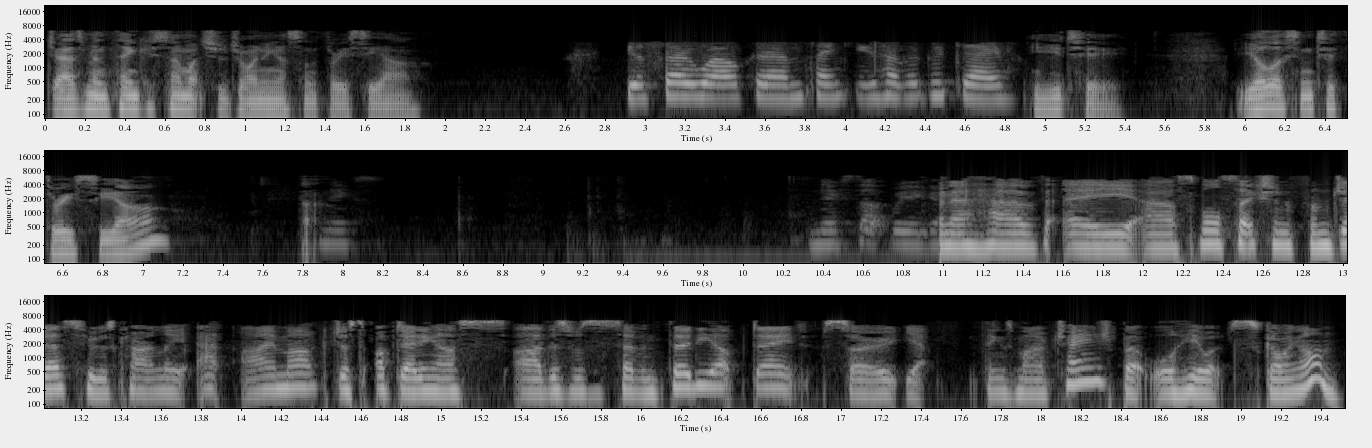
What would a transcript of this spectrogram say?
Jasmine, thank you so much for joining us on 3CR. You're so welcome. Thank you. Have a good day. You too. You're listening to 3CR. Next. Next up, we're going to have a uh, small section from Jess, who is currently at IMARC, just updating us. Uh, this was a 7:30 update, so yeah, things might have changed, but we'll hear what's going on.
